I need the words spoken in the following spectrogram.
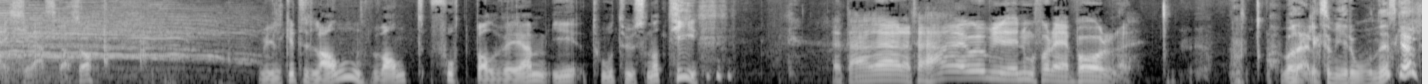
er ikke verst, altså. Hvilket land vant fotball-VM i 2010? Dette her, eh, dette her er jo noe for deg, Pål. Var det liksom ironisk, eller?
